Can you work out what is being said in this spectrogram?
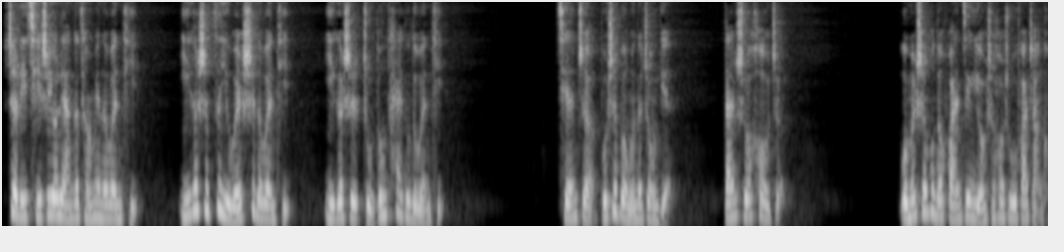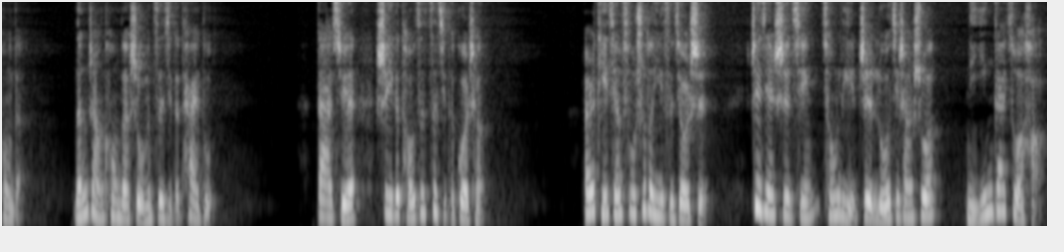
这里其实有两个层面的问题。一个是自以为是的问题，一个是主动态度的问题。前者不是本文的重点，单说后者。我们生活的环境有时候是无法掌控的，能掌控的是我们自己的态度。大学是一个投资自己的过程，而提前付出的意思就是这件事情从理智逻辑上说你应该做好，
